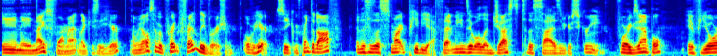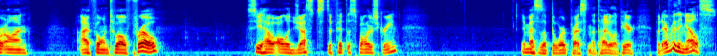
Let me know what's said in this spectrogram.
in a nice format, like you see here. And we also have a print friendly version over here. So you can print it off, and this is a smart PDF. That means it will adjust to the size of your screen. For example, if you're on iPhone 12 Pro, see how it all adjusts to fit the smaller screen? It messes up the WordPress and the title up here. But everything else,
